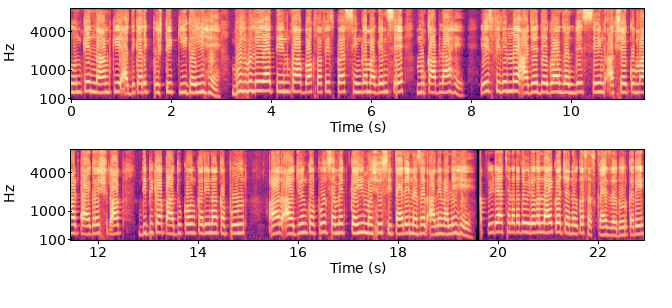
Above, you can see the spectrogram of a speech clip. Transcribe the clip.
उनके नाम की आधिकारिक पुष्टि की गई है। भूल भुलैया तीन का बॉक्स ऑफ़िस पर सिंगम अगेन से मुकाबला है। इस फ़िल्म में अजय देवगन, रणवीर सिंह, अक्षय कुमार, टाइगर श्रॉफ, दीपिका पादुकोण, करीना कपूर और अर्जुन कपूर समेत कई मशहूर सितारे नज़र आने वाले हैं। वीडियो अच्छा लगा तो वीडियो को लाइक और चैनल को सब्सक्राइब ज़रूर करें।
